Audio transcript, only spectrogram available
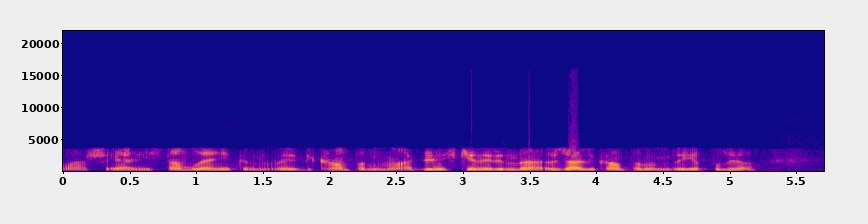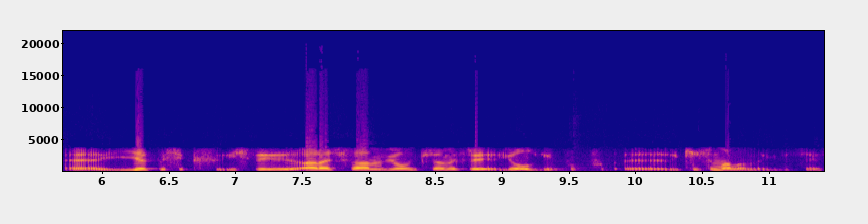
var. Yani İstanbul'a en yakın e, bir kamp alanı var. Deniz kenarında özel bir kamp alanında yapılıyor. Ee, yaklaşık işte araçlarla bir 10 kilometre yol yapıp e, kesim alanına gideceğiz.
